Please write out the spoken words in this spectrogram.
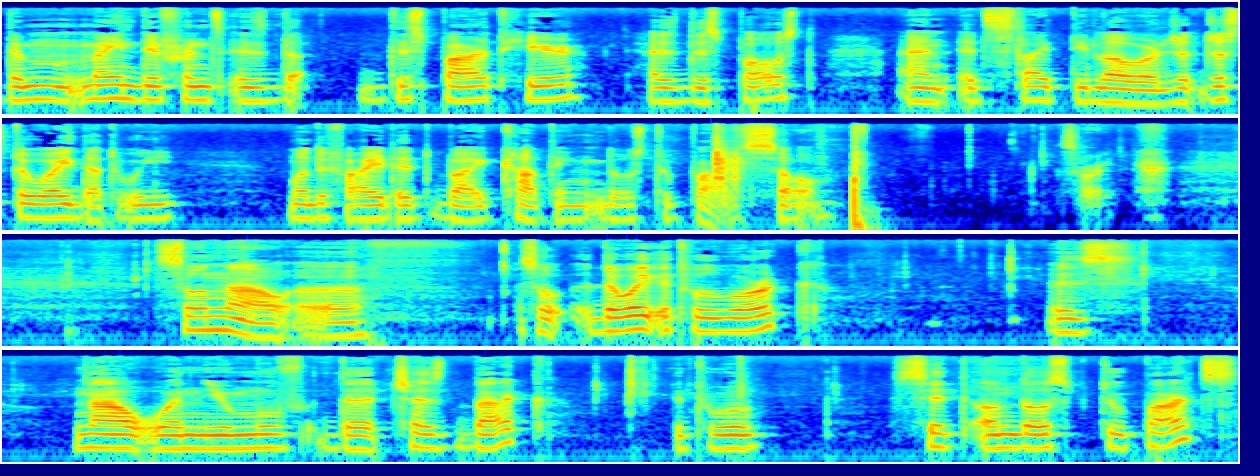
The main difference is the this part here has this post and it's slightly lower ju just the way that we modified it by cutting those two parts so sorry. So now uh, so the way it will work is now when you move the chest back it will sit on those two parts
